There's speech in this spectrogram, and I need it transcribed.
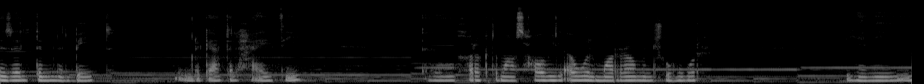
نزلت من البيت رجعت لحياتي. خرجت مع أصحابي لأول مرة من شهور. يعني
